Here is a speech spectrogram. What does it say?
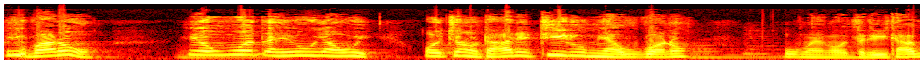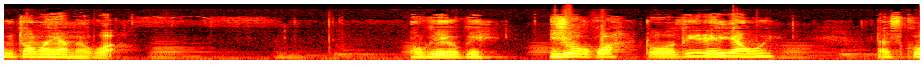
ဟေးဘာတော့ဟေး what the hell ရောင်ဝေးဟိုကျွန်တော်ဓာတ်တွေထိလို့မရဘူးကွာနော် oh my god သတိထားပြီးတော့မရမယ်ကွာ okay okay ရောကွာတော်သေးတယ်ရောင်ဝေး let's go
